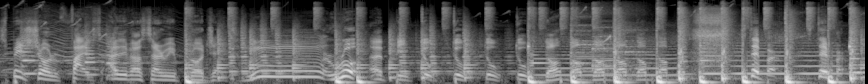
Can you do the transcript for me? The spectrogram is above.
Special 5th Anniversary Project. Mmm, happy. Stepper, stepper.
